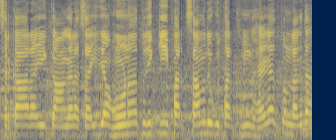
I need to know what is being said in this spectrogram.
ਸਰਕਾਰ ਆਈ ਕਾਂਗਰਸ ਆਈ ਜਾਂ ਹੁਣ ਤੁਸੀਂ ਕੀ ਫ਼ਰਕ ਸਮਝਦੇ ਹੋ? ਕੋਈ ਫ਼ਰਕ ਸਮਝ- ਹੈਗਾ ਤੁਹਾਨੂੰ ਲੱਗਦਾ?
